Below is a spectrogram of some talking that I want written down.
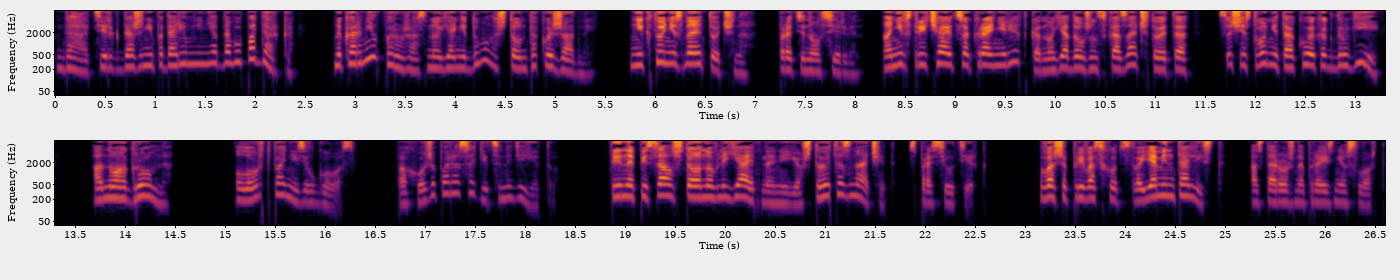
Да, Тирк даже не подарил мне ни одного подарка. Накормил пару раз, но я не думала, что он такой жадный. Никто не знает точно, протянул Сервин. Они встречаются крайне редко, но я должен сказать, что это существо не такое, как другие. Оно огромно. Лорд понизил голос. Похоже, пора садиться на диету. Ты написал, что оно влияет на нее. Что это значит? спросил Тирк. Ваше превосходство, я менталист, осторожно произнес лорд.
